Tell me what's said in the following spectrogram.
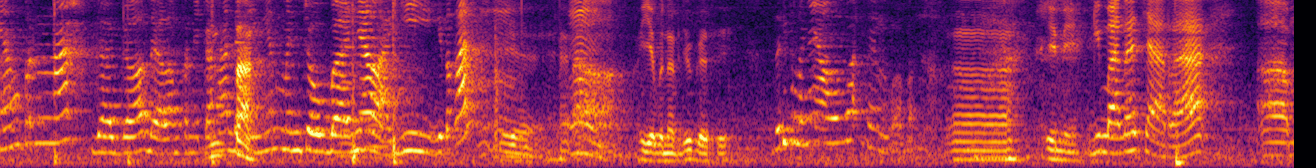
yang pernah gagal dalam pernikahan Entah. dan ingin mencobanya lagi, gitu kan? Iya. Hmm. Iya benar juga sih. Tadi pertanyaannya apa pak? Saya lupa pak. Eh, ini gimana cara em,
